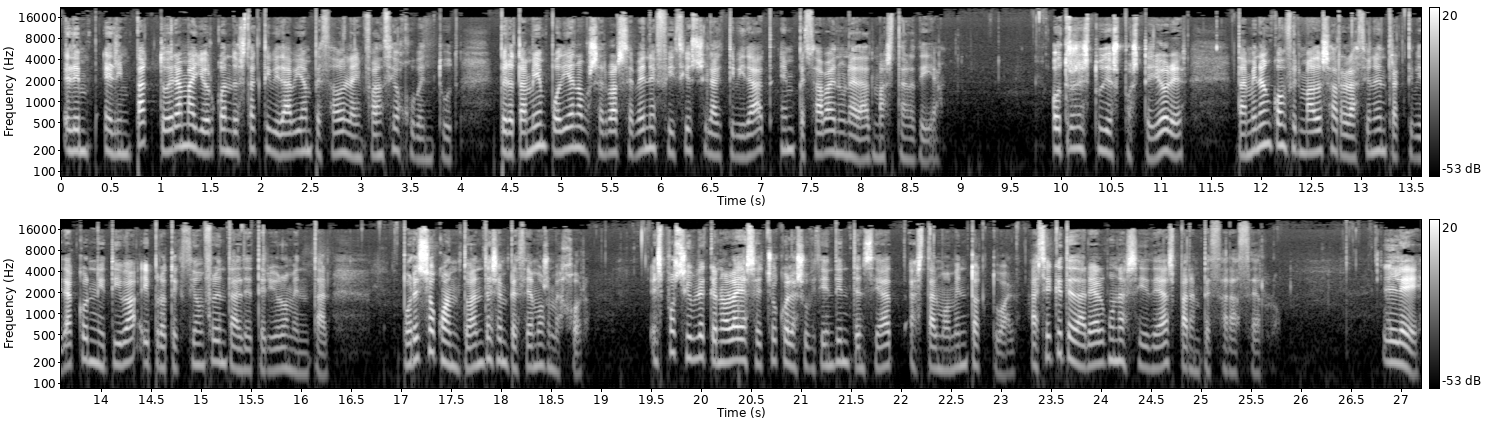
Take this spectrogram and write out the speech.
El, impacto era mayor cuando esta actividad había empezado en la infancia o juventud, pero también podían observarse beneficios si la actividad empezaba en una edad más tardía. Otros estudios posteriores también han confirmado esa relación entre actividad cognitiva y protección frente al deterioro mental. Por eso cuanto antes empecemos mejor. Es posible que no lo hayas hecho con la suficiente intensidad hasta el momento actual, así que te daré algunas ideas para empezar a hacerlo. Lee.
